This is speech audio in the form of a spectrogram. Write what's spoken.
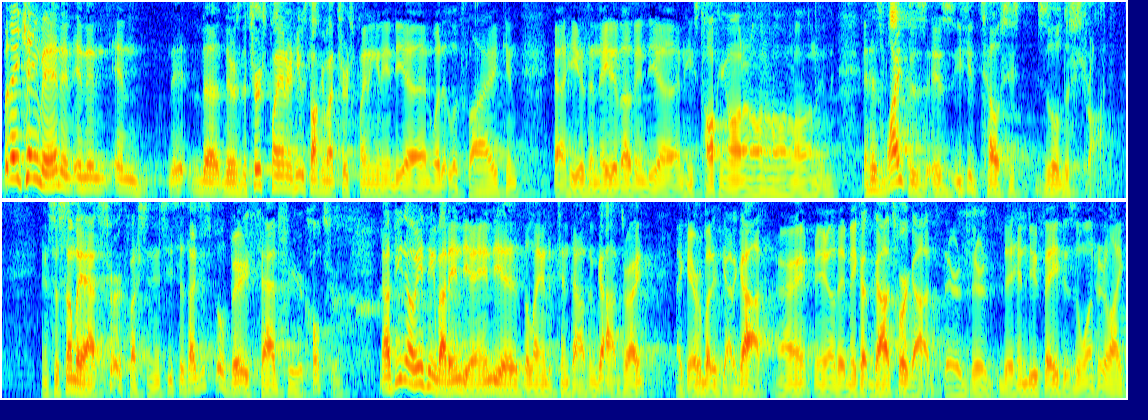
But they came in, and, and, and, and the, the, there's the church planter, and he was talking about church planting in India and what it looks like. And uh, he is a native of India, and he's talking on and on and on and on. And, and his wife is, is, you can tell she's, she's a little distraught. And so somebody asked her a question, and she says, I just feel very sad for your culture. Now, if you know anything about India, India is the land of 10,000 gods, right? Like everybody's got a god, all right? You know, they make up gods for gods. They're, they're, the Hindu faith is the one who are like,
